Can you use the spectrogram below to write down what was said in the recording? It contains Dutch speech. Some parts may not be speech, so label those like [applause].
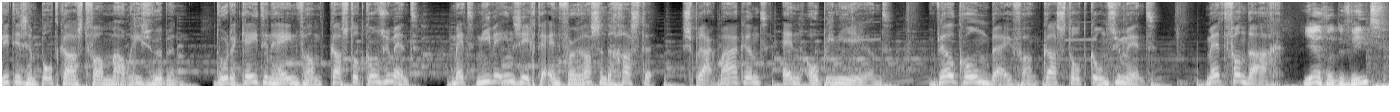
Dit is een podcast van Maurice Hubben. Door de keten heen van kast tot consument. Met nieuwe inzichten en verrassende gasten. Spraakmakend en opinierend. Welkom bij Van Kast tot Consument. Met vandaag Jelgo de Vriend.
